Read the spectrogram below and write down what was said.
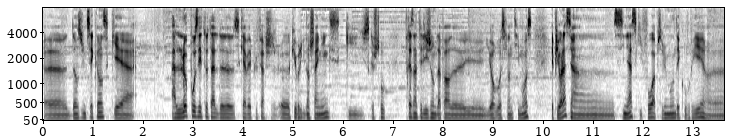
dans une séquence qui est à- l'opposé total de ce qu'avait pu faire Kubrick dans Shining, ce, qui, ce que je trouve très intelligent de la part de Yorgos Lantimos. Et puis voilà, c'est un cinéaste qu'il faut absolument découvrir. euh,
